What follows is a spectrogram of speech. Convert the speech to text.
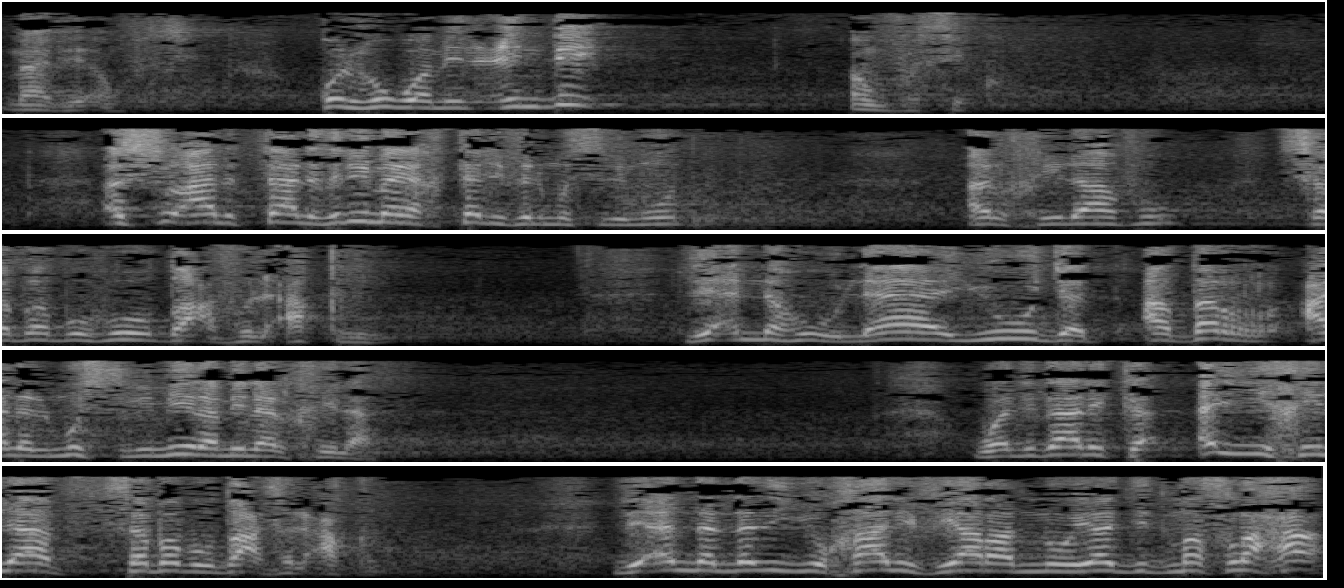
ما بأنفسهم قل هو من عند أنفسكم. السؤال الثالث لما يختلف المسلمون؟ الخلاف سببه ضعف العقل. لأنه لا يوجد أضر على المسلمين من الخلاف. ولذلك أي خلاف سبب ضعف العقل. لأن الذي يخالف يرى أنه يجد مصلحة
